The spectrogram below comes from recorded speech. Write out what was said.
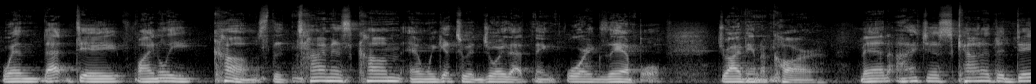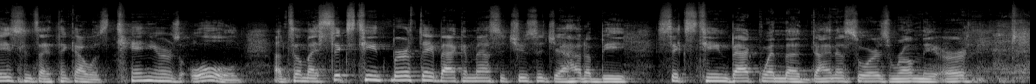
when that day finally comes. The time has come, and we get to enjoy that thing. For example, driving a car. Man, I just counted the days since I think I was 10 years old until my 16th birthday back in Massachusetts. You had to be 16 back when the dinosaurs roamed the earth.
